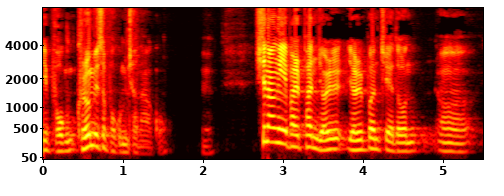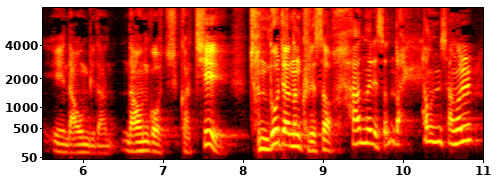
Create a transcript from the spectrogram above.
어. 이 복음, 그러면서 복음 전하고. 예. 신앙의 발판 열, 열 번째도, 어, 나옵니다. 나온 것 같이 전도자는 그래서 하늘에서 놀라운 상을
